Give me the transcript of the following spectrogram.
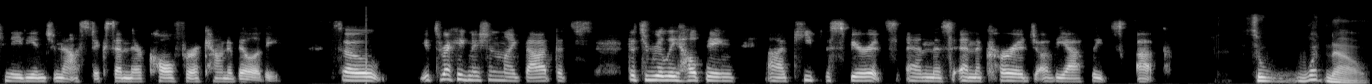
Canadian gymnastics and their call for accountability. So it's recognition like that that's that's really helping uh, keep the spirits and this and the courage of the athletes up. So, what now?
